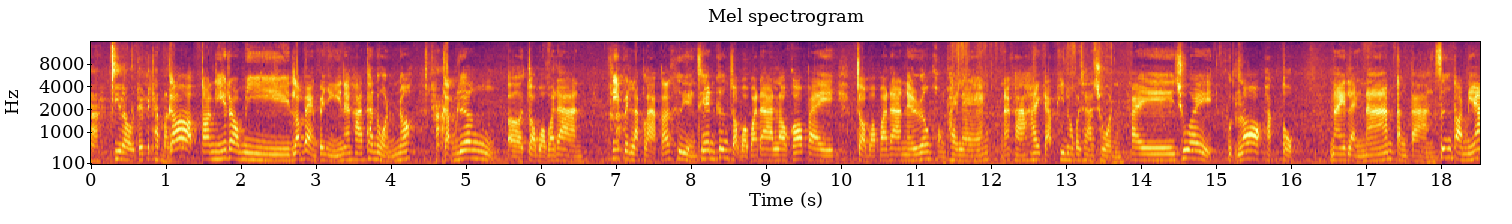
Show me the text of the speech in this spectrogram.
คะ ที่เราได้ไปทำมาก็แล้วตอนนี้เรามีเราแบ่งเป็นอย่างนี้นะคะ ถนนเนาะค่ะกับเรื่องเออเจาะบ่อบาดาลที่ค่ะเป็นหลักๆก็คืออย่างเช่น เครื่องเจาะบ่อบาดาลเราก็ไปเจาะบ่อบาดาลในเรื่องของภัยแล้งนะคะ ให้กับพี่น้องประชาชน ไปช่วยขุดลอกผักตบในแหล่งน้ำต่างๆ ซึ่งตอนเนี้ย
